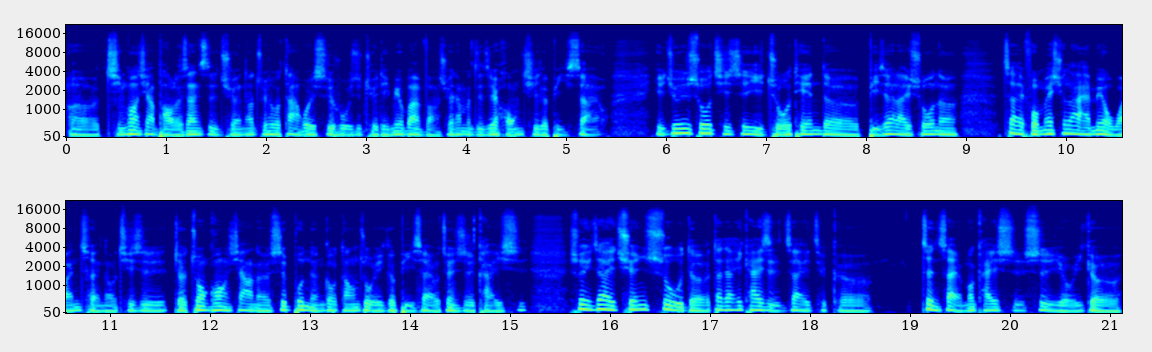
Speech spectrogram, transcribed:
呃情况下跑了三四圈。那最后大会似乎是决定没有办法，所以他们直接红旗了比赛哦。也就是说，其实以昨天的比赛来说呢，在 Formation Lap 还没有完成哦，其实的状况下呢，是不能够当做一个比赛有正式开始。所以在圈数的大家一开始在这个正赛有没有开始，是有一个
